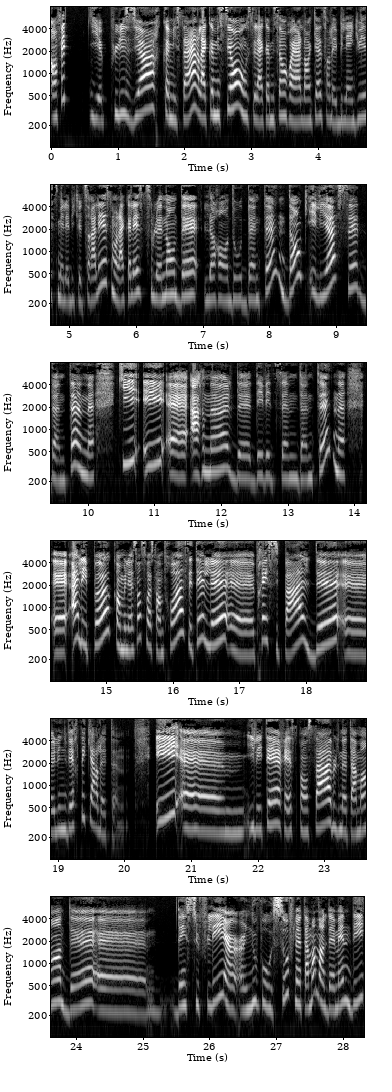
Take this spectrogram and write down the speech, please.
en fait, il y a plusieurs commissaires. La commission, c'est la commission royale d'enquête sur le bilinguisme et le biculturalisme, on la connaît sous le nom de Laurando Dunton. Donc, il y a ce Dunton qui est euh, Arnold Davidson Dunton. Euh, à l'époque, en 1963, c'était le euh, principal de l'université Carleton. Et il était responsable notamment de d'insuffler un, nouveau souffle, notamment dans le domaine des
